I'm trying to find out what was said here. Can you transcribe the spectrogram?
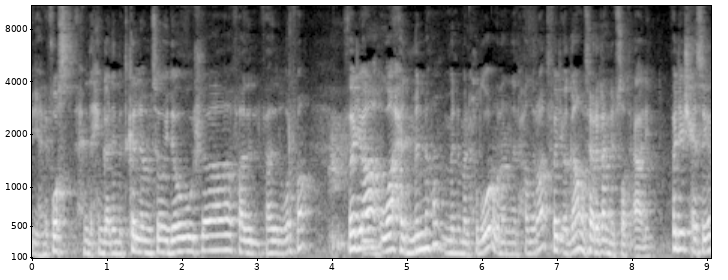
يعني في وسط إحنا الحين قاعدين نتكلم نسوي دوشة في هذه في هذه الغرفة. فجأة واحد منهم من الحضور ولا من الحاضرات فجأة قام وصار يغني بصوت عالي. فجأة إيش حيصير؟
